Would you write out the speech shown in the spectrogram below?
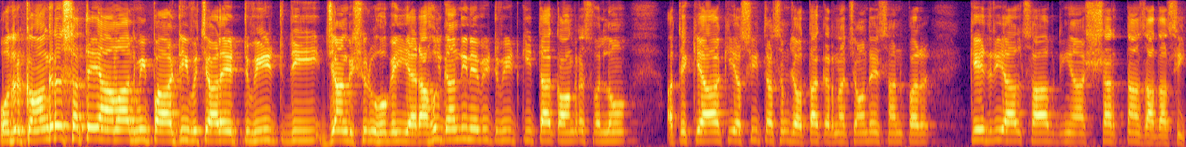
ਉਧਰ ਕਾਂਗਰਸ ਅਤੇ ਆਮ ਆਦਮੀ ਪਾਰਟੀ ਵਿਚਾਲੇ ਟਵੀਟ ਦੀ ਜੰਗ ਸ਼ੁਰੂ ਹੋ ਗਈ ਹੈ। ਰਾਹੁਲ ਗਾਂਧੀ ਨੇ ਵੀ ਟਵੀਟ ਕੀਤਾ ਕਾਂਗਰਸ ਵੱਲੋਂ ਅਤੇ ਕਿਹਾ ਕਿ ਅਸੀਂ ਤਾਂ ਸਮਝੌਤਾ ਕਰਨਾ ਚਾਹੁੰਦੇ ਸਨ, ਪਰ ਕੇਜਰੀਵਾਲ ਸਾਹਿਬ ਦੀਆਂ ਸ਼ਰਤਾਂ ਜ਼ਿਆਦਾ ਸੀ।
